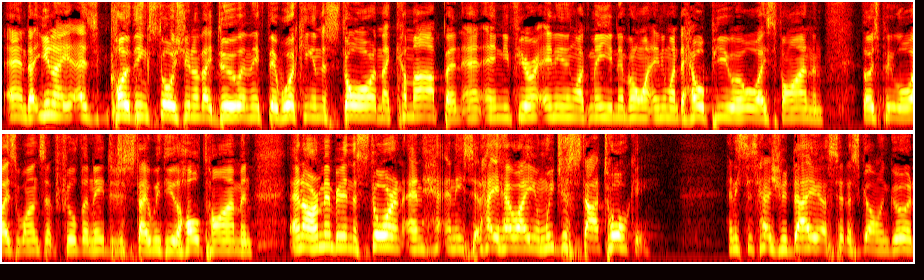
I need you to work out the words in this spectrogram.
and, uh, you know, as clothing stores, you know, they do. And if they're working in the store and they come up, and, and, and if you're anything like me, you never want anyone to help you, are always fine. And those people are always the ones that feel the need to just stay with you the whole time. And, and I remember in the store, and, and, and he said, Hey, how are you? And we just start talking. And he says, How's your day? I said, It's going good.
